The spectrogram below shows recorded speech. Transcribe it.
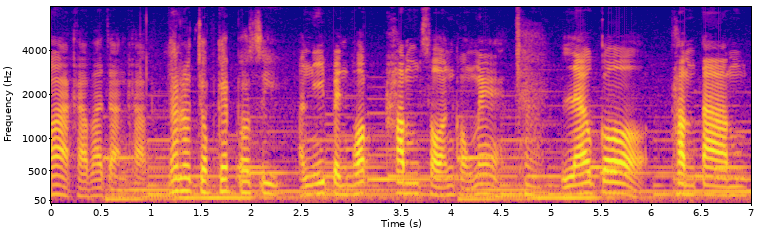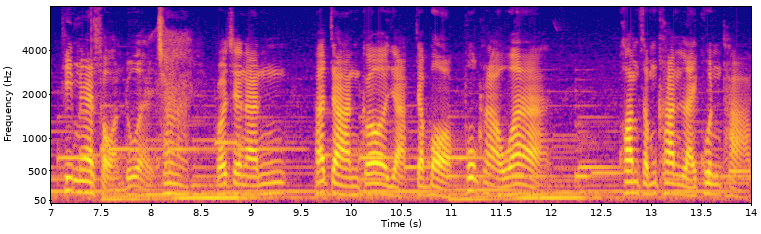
มากครับพระอาจารย์ครับ แล้วเราจบแค่ป อันนี้เป็นเพราะคำสอนของแม่ .4 ใช่ แล้วก็ทำตามที่แม่สอนด้วย ใช่ เพราะฉะนั้นพระอาจารย์ก็อยากจะบอกพวกเราว่าความสำคัญหลายคนถาม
